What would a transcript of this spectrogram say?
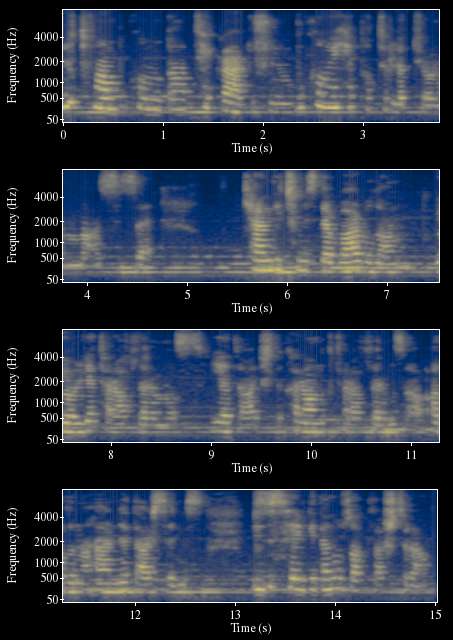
Lütfen bu konuda tekrar düşünün. Bu konuyu hep hatırlatıyorum ben size. Kendi içimizde var olan gölge taraflarımız ya da işte karanlık taraflarımız adına her ne derseniz bizi sevgiden uzaklaştıran,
